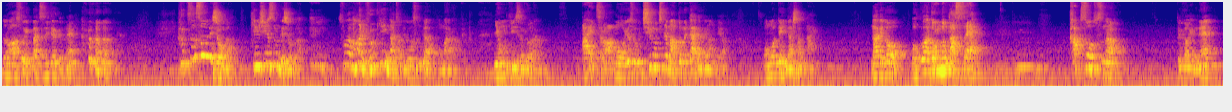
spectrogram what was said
そのあそこいっぱい続いてるけどね普通そうでしょうが。謹慎するんでしょうが。それは何風紀になっちゃってどうすんだよ。お前ら日本キリスト教だあいつらはもう要するに内々でまとめたいだけなんだよ。表に出したくない。だけど僕はどんどん出すぜ。隠そうとすんなら。というわけでね。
